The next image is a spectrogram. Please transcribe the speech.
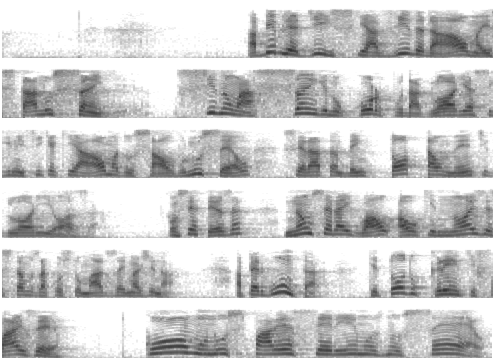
A Bíblia diz que a vida da alma está no sangue. Se não há sangue no corpo da glória, significa que a alma do salvo no céu será também totalmente gloriosa. Com certeza, não será igual ao que nós estamos acostumados a imaginar. A pergunta que todo crente faz é: como nos pareceremos no céu?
